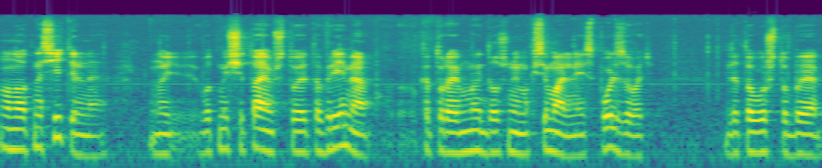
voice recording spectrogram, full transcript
ну, оно относительное, но вот мы считаем, что это время, которое мы должны максимально использовать для того, чтобы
